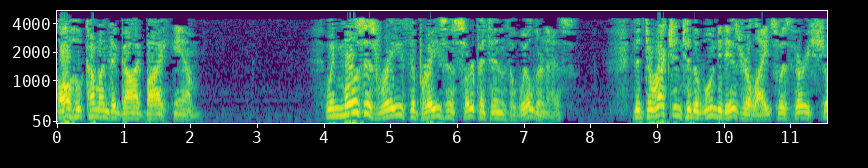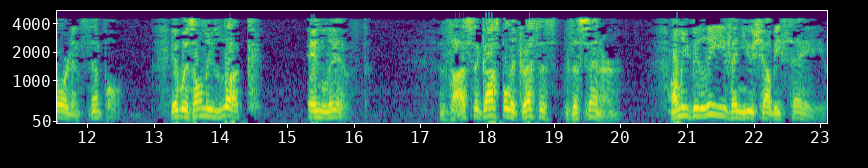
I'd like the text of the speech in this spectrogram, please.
all who come unto God by him. When Moses raised the brazen serpent in the wilderness, the direction to the wounded Israelites was very short and simple. It was only look and live. Thus the gospel addresses the sinner, only believe and you shall be saved.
